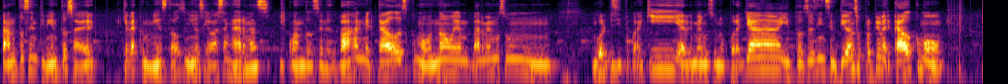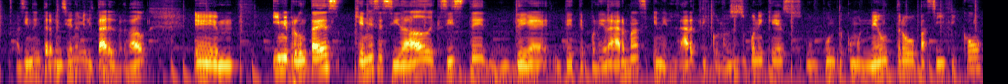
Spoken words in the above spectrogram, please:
tanto sentimiento saber que la economía de Estados Unidos se basa en armas y cuando se les baja al mercado es como, no, armemos un, golpecito por aquí, armemos uno por allá y entonces incentivan su propio mercado como haciendo intervenciones militares, ¿verdad? Eh, y mi pregunta es, ¿qué necesidad existe de, poner armas en el Ártico? ¿No se supone que es un punto como neutro, pacífico?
